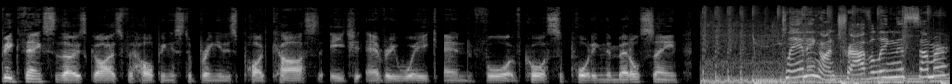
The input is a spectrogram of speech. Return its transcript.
big thanks to those guys for helping us to bring you this podcast each and every week and for, of course, supporting the metal scene. Planning on traveling this summer?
